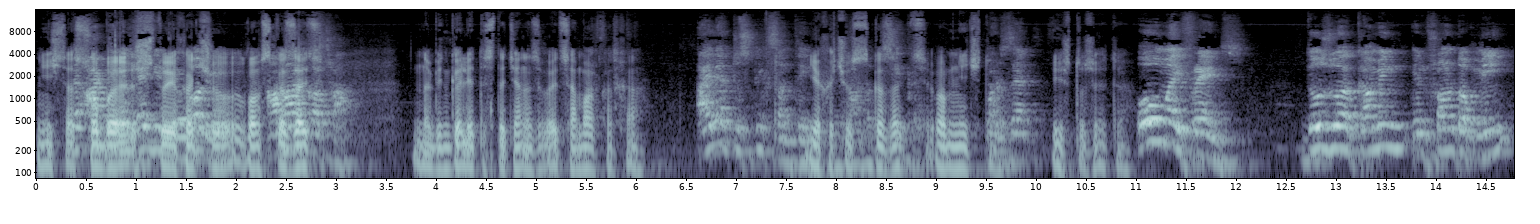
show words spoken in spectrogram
нечто особое, что я хочу вам сказать. На Бенгале эта статья называется Амаркатха. Я хочу сказать вам нечто. И что же это? О, мои друзья,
